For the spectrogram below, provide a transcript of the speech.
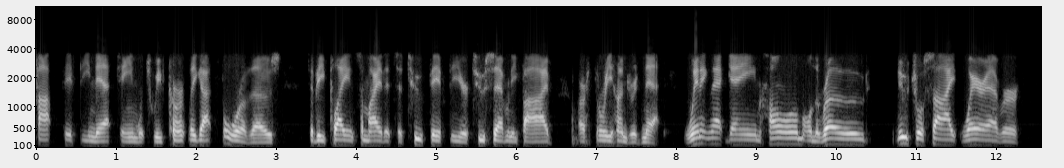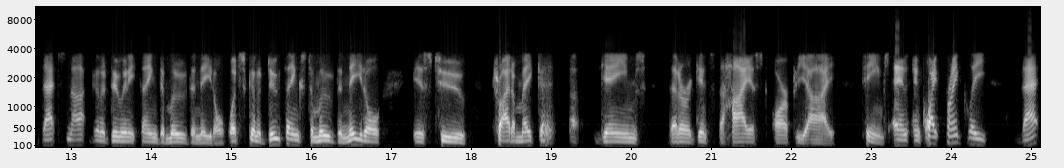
top 50 net team, which we've currently got four of those, to be playing somebody that's a 250 or 275 or 300 net. Winning that game home, on the road, neutral site, wherever, that's not going to do anything to move the needle. What's going to do things to move the needle is to try to make up games that are against the highest RPI teams. And, and quite frankly, that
